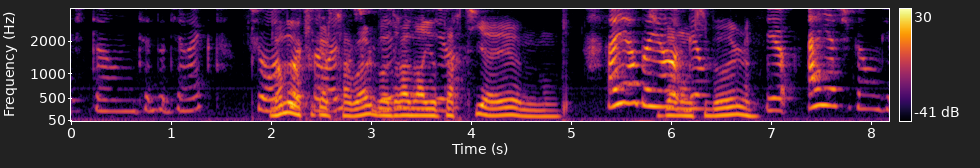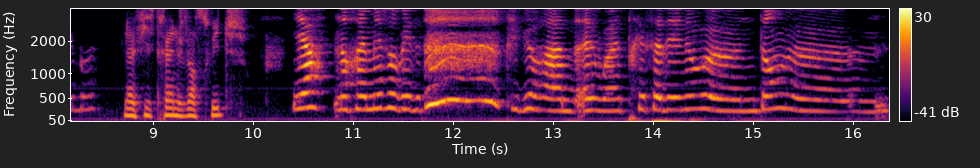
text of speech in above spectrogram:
evit ar Nintendo Direct. Non, mais ok, kalz trawal, bon, dra Mario Party, a e, um, Ah ya, ba ya, Super Monkey Ball, ya. Ah ya, Super Monkey Ball. Life is Strange war Switch. Ya, n'oc'h eme zo bet pugur a e oa tresadeno euh, un tamm euh,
